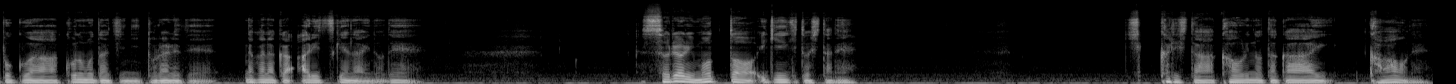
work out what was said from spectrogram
僕は子供たちに取られてなかなかありつけないのでそれよりもっと生き生きとしたねしっかりした香りの高い皮をね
